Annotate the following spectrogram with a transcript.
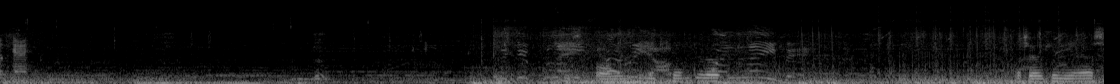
Okay. Falling, I can't get up. Watch out, King, your ass.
